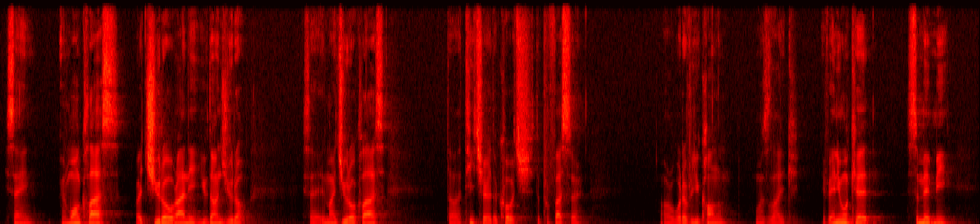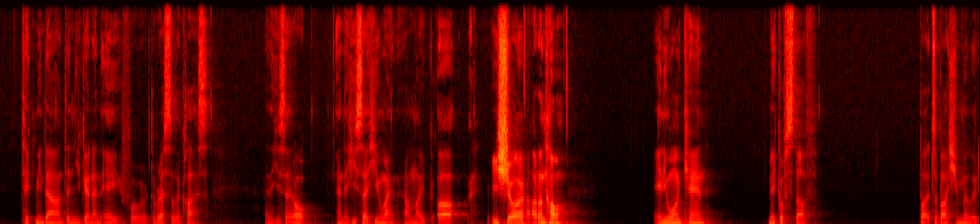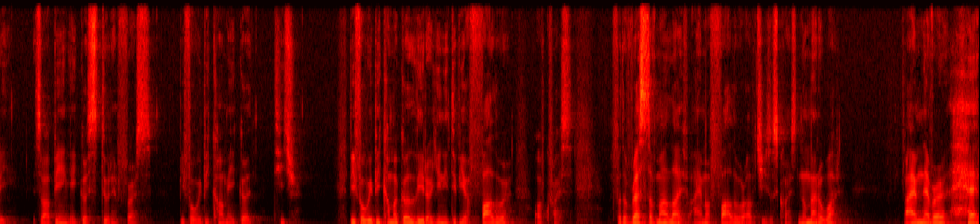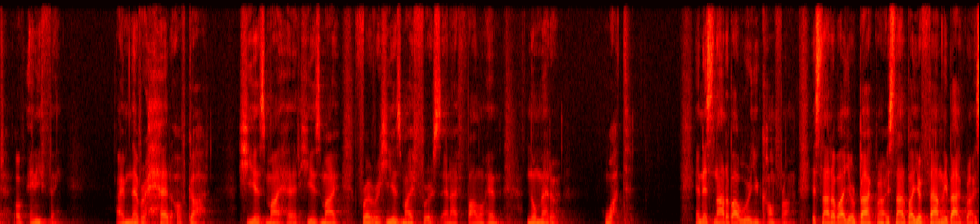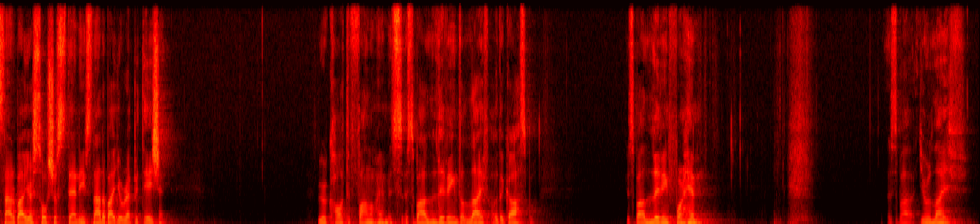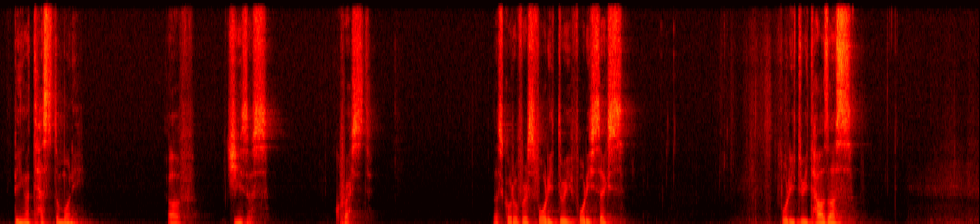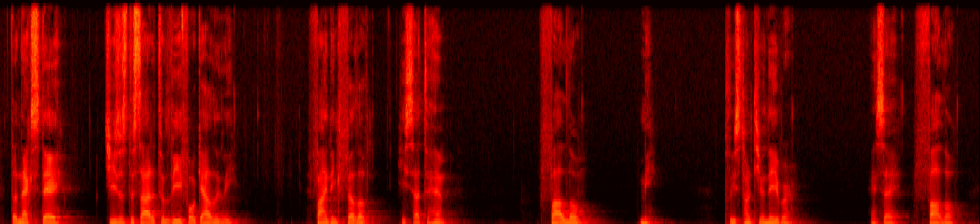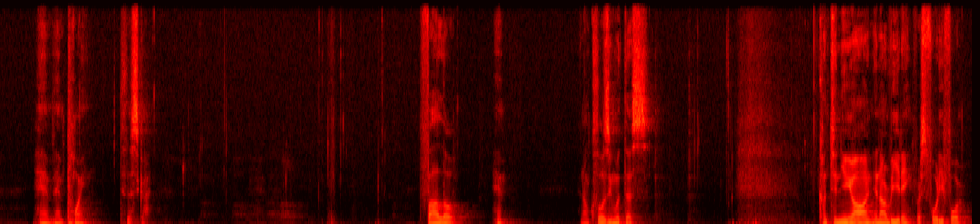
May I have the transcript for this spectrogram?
He's saying, in one class, right, judo, Rani, you've done judo. He said, in my judo class, the teacher, the coach, the professor, or whatever you call him, was like, if anyone could submit me, take me down, then you get an A for the rest of the class. And he said, oh, and then he said he went. I'm like, oh, are you sure? I don't know. Anyone can make up stuff but it's about humility. It's about being a good student first before we become a good teacher. Before we become a good leader, you need to be a follower of Christ. For the rest of my life, I am a follower of Jesus Christ, no matter what. I am never head of anything. I am never head of God. He is my head. He is my forever. He is my first, and I follow him no matter what. And it's not about where you come from. It's not about your background. It's not about your family background. It's not about your social standing. It's not about your reputation. We are called to follow him. It's, it's about living the life of the gospel. It's about living for him. It's about your life being a testimony of Jesus Christ. Let's go to verse 43, 46. 43 tells us the next day, Jesus decided to leave for Galilee. Finding Philip, he said to him, Follow me. Please turn to your neighbor and say, Follow him and point to the sky. Follow him. And I'm closing with this. Continuing on in our reading, verse 44.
